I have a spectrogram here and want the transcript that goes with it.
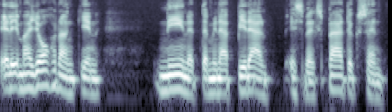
Eli mä johdankin niin, että minä pidän esimerkiksi päätöksen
